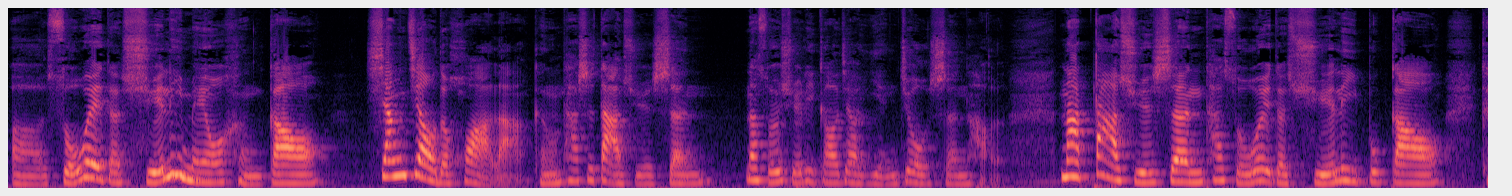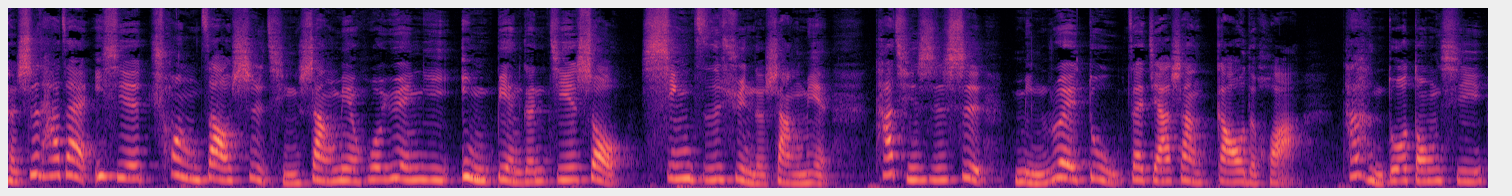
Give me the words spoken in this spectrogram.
呃所谓的学历没有很高，相较的话啦，可能他是大学生。那所谓学历高叫研究生好了。那大学生他所谓的学历不高，可是他在一些创造事情上面或愿意应变跟接受新资讯的上面，他其实是敏锐度再加上高的话，他很多东西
